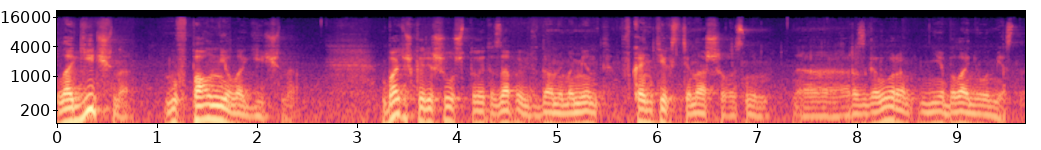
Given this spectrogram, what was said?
Логично? Ну, вполне логично – Батюшка решил, что эта заповедь в данный момент в контексте нашего с ним э, разговора не была неуместна.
